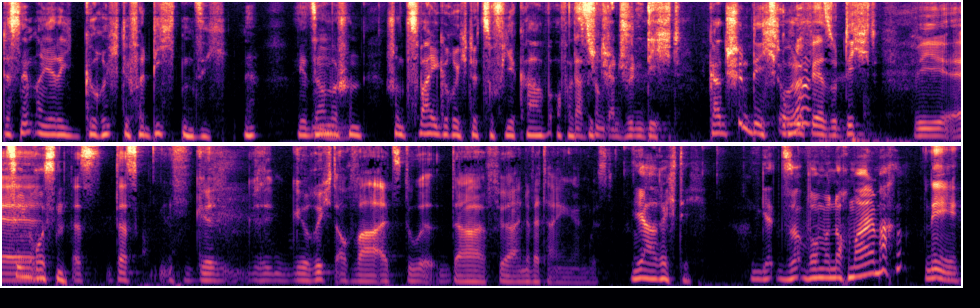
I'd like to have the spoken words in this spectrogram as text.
das nennt man ja, die Gerüchte verdichten sich. Ne? Jetzt hm. haben wir schon, schon zwei Gerüchte zu 4K auf der Das ist schon ganz schön dicht. Ganz schön dicht, oder? Ungefähr so dicht wie äh, Zehn Russen. Das, das Ge Gerücht auch war, als du da für eine Wette eingegangen bist. Ja, richtig. So, wollen wir nochmal machen? Nee,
